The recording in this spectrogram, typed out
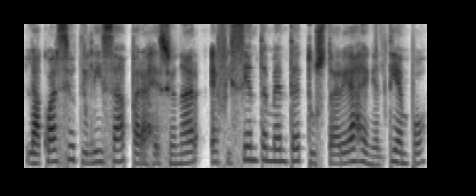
la cual se utiliza para gestionar eficientemente tus tareas en el tiempo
